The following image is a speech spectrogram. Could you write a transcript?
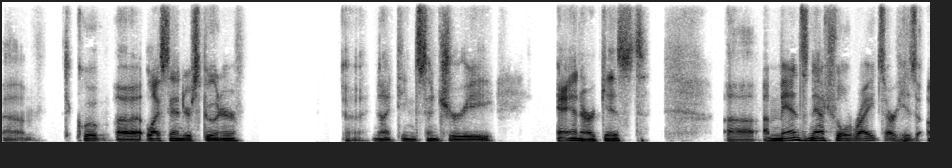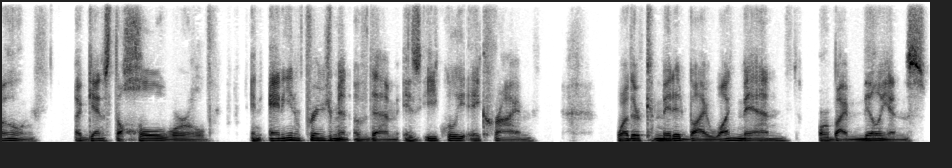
Um, to quote uh, Lysander Spooner, uh, 19th century anarchist, uh, a man's natural rights are his own against the whole world, and any infringement of them is equally a crime, whether committed by one man or by millions,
